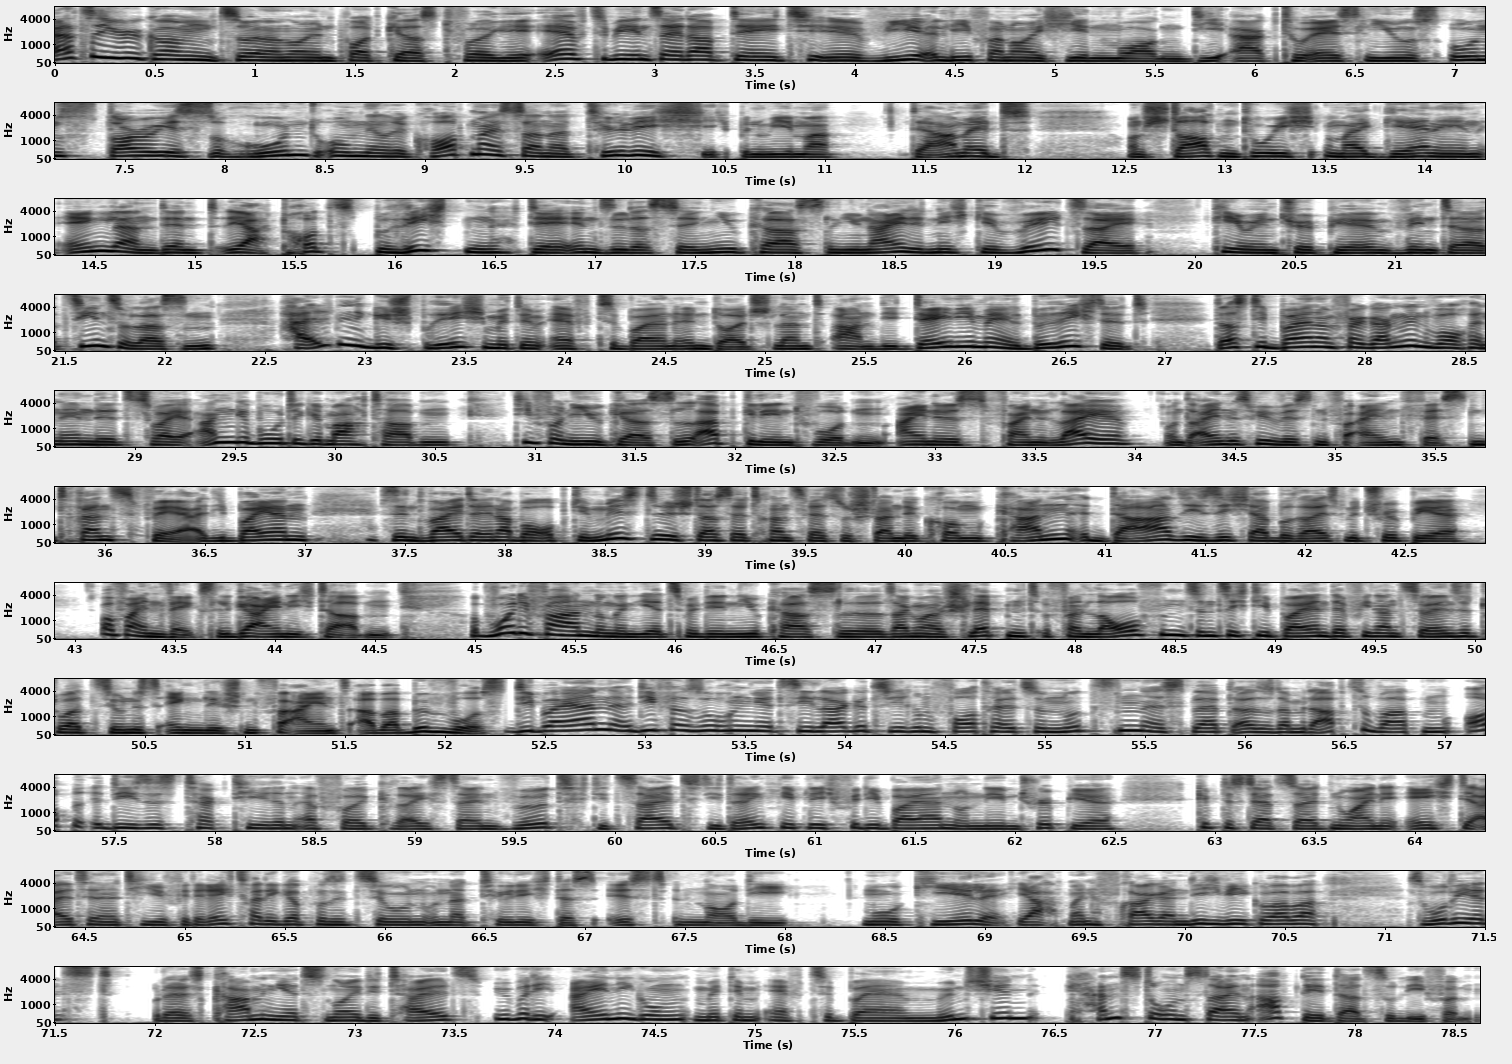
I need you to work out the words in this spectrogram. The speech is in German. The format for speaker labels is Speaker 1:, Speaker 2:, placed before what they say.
Speaker 1: Herzlich willkommen zu einer neuen Podcast-Folge FTB Inside Update. Wir liefern euch jeden Morgen die aktuellsten News und Stories rund um den Rekordmeister. Natürlich, ich bin wie immer Ahmed und starten tue ich mal gerne in England, denn ja, trotz Berichten der Insel, dass der Newcastle United nicht gewillt sei, Kieran Trippier im Winter ziehen zu lassen, halten die Gespräche mit dem FC Bayern in Deutschland an. Die Daily Mail berichtet, dass die Bayern am vergangenen Wochenende zwei Angebote gemacht haben, die von Newcastle abgelehnt wurden. Eines für eine Laie und eines, wir wissen, für einen festen Transfer. Die Bayern sind weiterhin aber optimistisch, dass der Transfer zustande kommen kann, da sie sich ja bereits mit Trippier auf einen Wechsel geeinigt haben. Obwohl die Verhandlungen jetzt mit den Newcastle, sagen wir mal, schleppend verlaufen, sind sich die Bayern der finanziellen Situation des englischen Vereins aber bewusst. Die Bayern, die versuchen jetzt die Lage zu ihrem Vorteil zu nutzen. Es bleibt also damit abzuwarten, ob dieses Taktieren erfolgreich sein wird. Die Zeit, die drängt nämlich für die Bayern und neben Trippier gibt es derzeit nur eine echte Alternative für die Rechtsverteidigerposition und natürlich das ist Nordi Mukiele. Ja, meine Frage an dich, Vico, aber es wurde jetzt oder es kamen jetzt neue Details über die Einigung mit dem FC Bayern München. Kannst du uns da ein Update dazu liefern?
